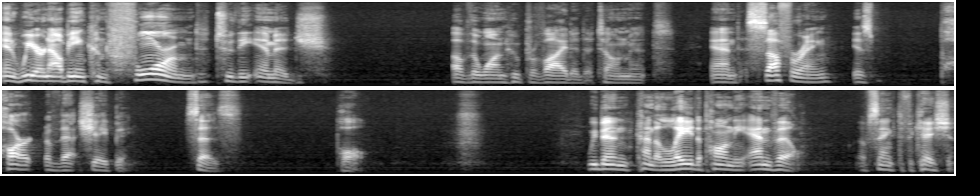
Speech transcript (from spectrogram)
and we are now being conformed to the image of the one who provided atonement. And suffering is part of that shaping, says Paul. We've been kind of laid upon the anvil of sanctification,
